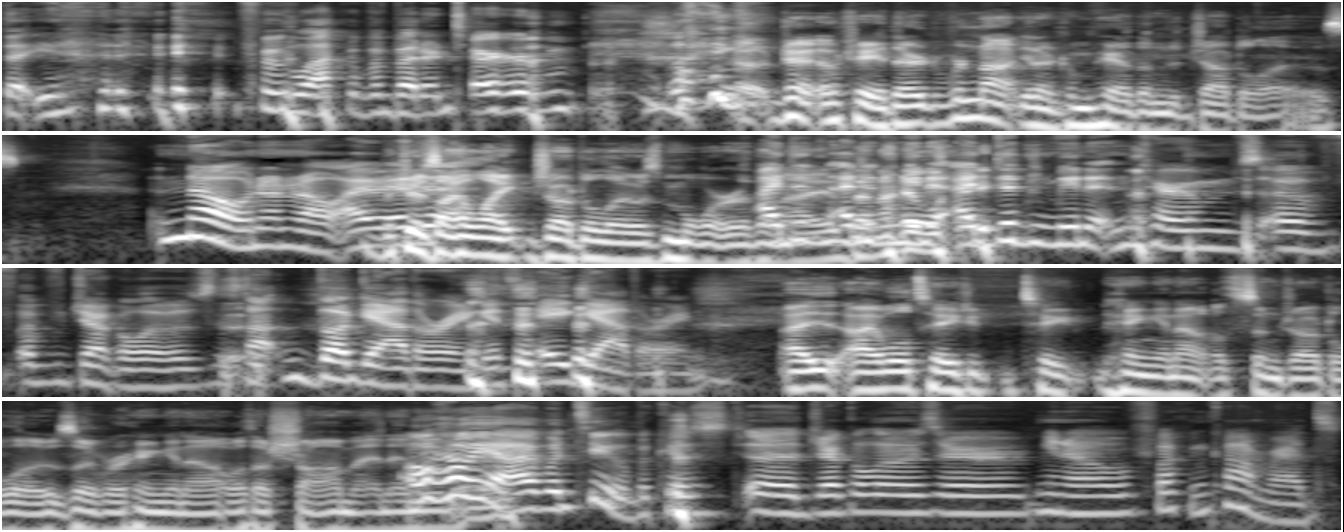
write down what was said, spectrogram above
that you, for lack of a better term, like Okay, okay we're not going to compare them to Juggalos. No, no, no. I, because I, like juggalos more than I, I didn't. I, than didn't mean like. it. I didn't mean it in terms of of juggalos. It's not the gathering. It's a gathering. I, I will take take hanging out with some juggalos over hanging out with a shaman. Oh hell yeah, I would too because uh, juggalos are you know fucking comrades.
